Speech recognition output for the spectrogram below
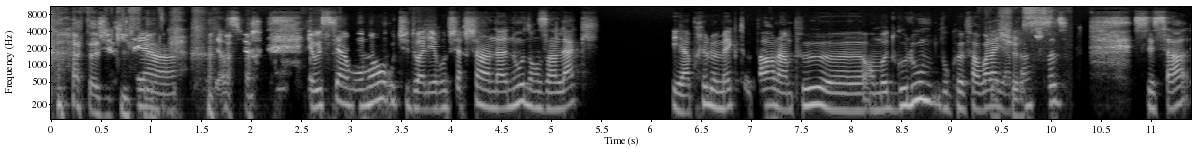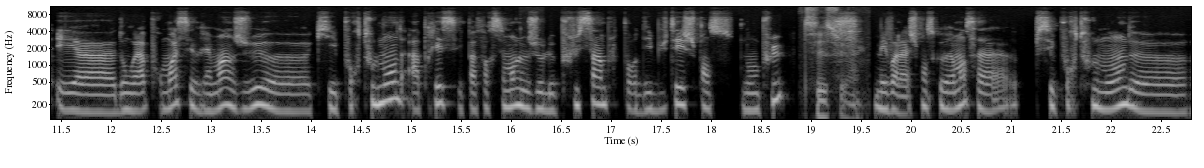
Ah, t'as kiffé. un- bien sûr. Il y a aussi un moment où tu dois aller rechercher un anneau dans un lac. Et après, le mec te parle un peu euh, en mode Gollum. Donc, euh, enfin voilà, il y a plein de choses. C'est ça. Et euh, donc voilà, pour moi, c'est vraiment un jeu euh, qui est pour tout le monde. Après, c'est pas forcément le jeu le plus simple pour débuter, je pense non plus. C'est sûr. Mais voilà, je pense que vraiment, ça, c'est pour tout le monde.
